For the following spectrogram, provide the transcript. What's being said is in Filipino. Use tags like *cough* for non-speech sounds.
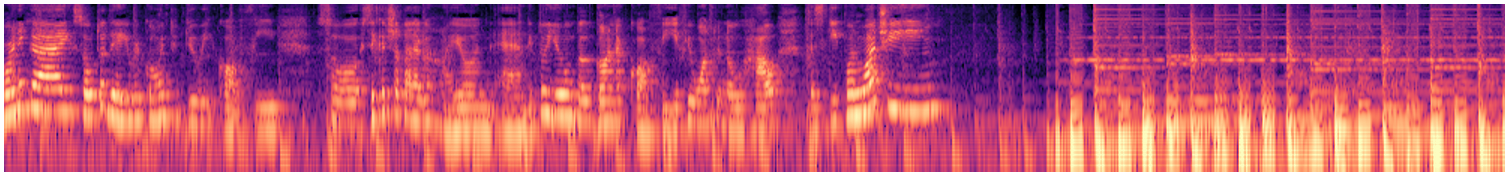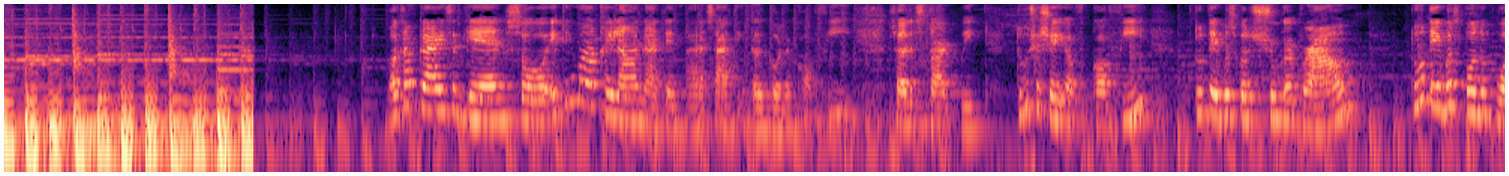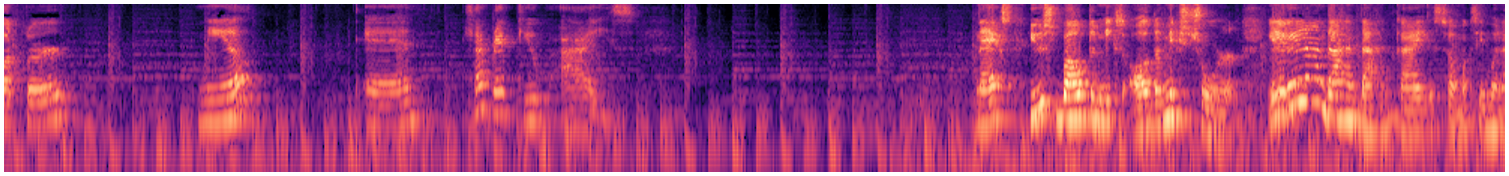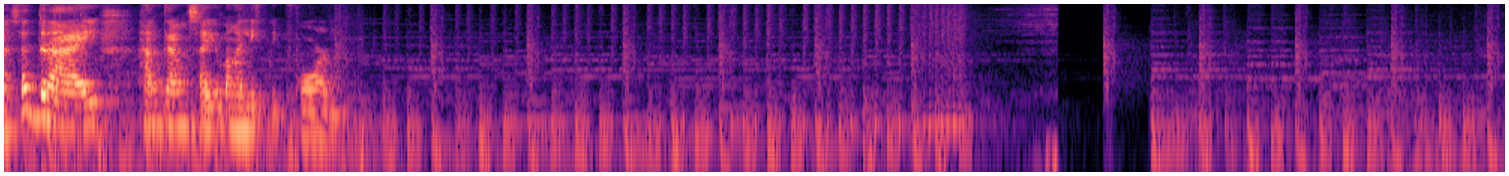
morning guys! So today, we're going to do a coffee. So, sikat siya talaga ngayon. And ito yung Dalgona Coffee. If you want to know how, just keep on watching! Welcome guys again! So, ito yung mga kailangan natin para sa ating Dalgona Coffee. So, let's start with 2 sachet of coffee, 2 tablespoons sugar brown, 2 tablespoons of water, milk, and syempre cube ice. Next, use bowl to mix all the mixture. Ilagay lang ang dahan-dahan guys. So, magsimula sa dry hanggang sa yung mga liquid form.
